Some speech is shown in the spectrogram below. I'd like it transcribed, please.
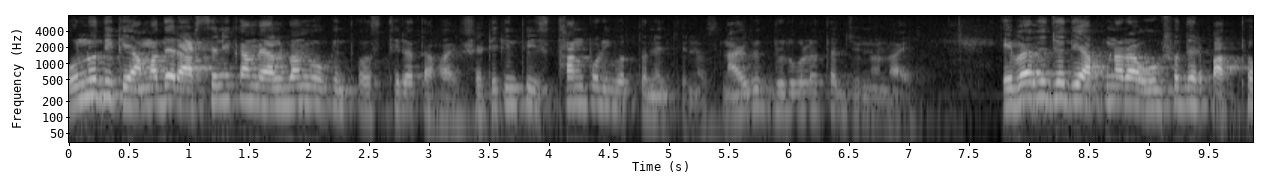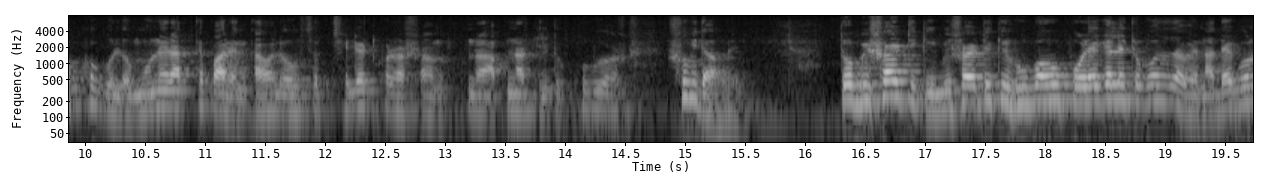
অন্যদিকে আমাদের আর্সেনিকাম অ্যালবামেও কিন্তু অস্থিরতা হয়। সেটি কিন্তু স্থান পরিবর্তনের জন্য, স্নায়বিক দুর্বলতার জন্য নয়। এভাবে যদি আপনারা ঔষধের পার্থক্যগুলো মনে রাখতে পারেন, তাহলে ঔষধ সিলেক্ট করার আপনার কিন্তু খুব সুবিধা হবে। তো বিষয়টি কি? বিষয়টি কি হুবহু পড়ে গেলে তো বোঝা যাবে না। দেখুন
